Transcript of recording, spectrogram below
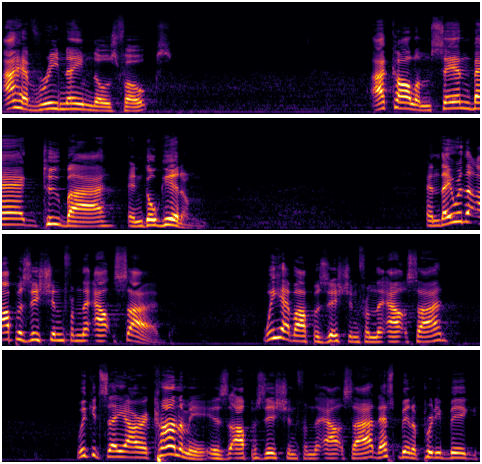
I have renamed those folks. I call them sandbag, by, and go get them. And they were the opposition from the outside. We have opposition from the outside. We could say our economy is opposition from the outside. That's been a pretty big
